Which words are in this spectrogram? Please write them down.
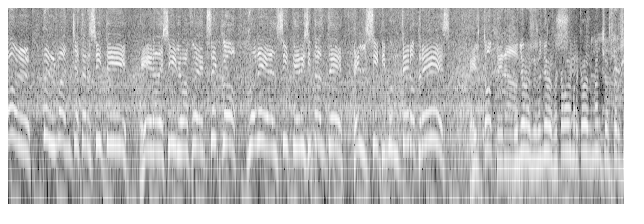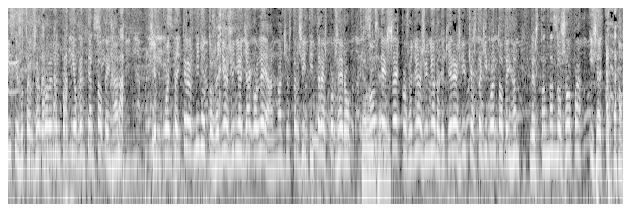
Gol del Manchester City. Era de Silva, fue de Seco. Golea el City de visitante. El City puntero 3. El Tottenham. Señoras y señores, acaba de marcar el Manchester City su tercer gol en el partido frente al Tottenham. 53 minutos, señores y señores, ya golea al Manchester City 3 por 0. Qué buen Gol de seco, señores y señores, lo que quiere decir que a este equipo del Tottenham le están dando sopa y seco. No,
